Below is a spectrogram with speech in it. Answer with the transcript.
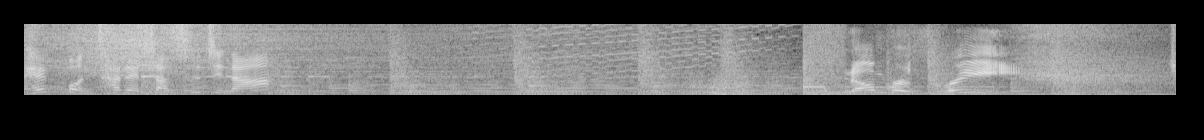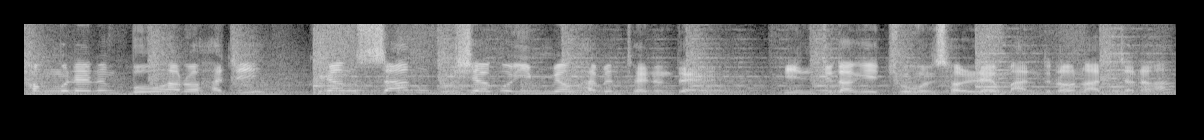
100번 잘했다 수진아. Number 3. 청문회는 뭐하러 하지? 그냥 쌍 무시하고 임명하면 되는데 민주당이 좋은 선례 만들어 놨잖아.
